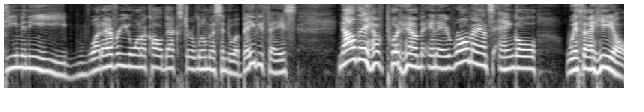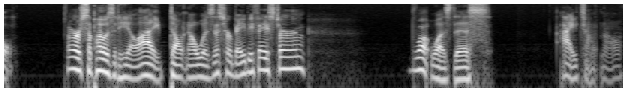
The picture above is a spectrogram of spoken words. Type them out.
demony, whatever you want to call Dexter Lumis into a babyface, now they have put him in a romance angle with a heel. Or supposed heel. I don't know. Was this her babyface turn? what was this? I don't know.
